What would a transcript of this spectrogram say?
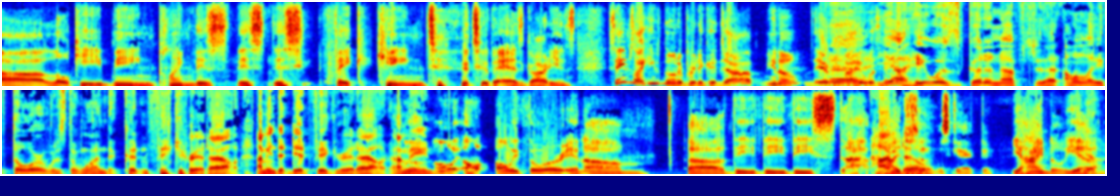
uh, Loki being playing this this this fake king to to the Asgardians? Seems like he's doing a pretty good job. You know, everybody yeah, was yeah, he was good enough that only Thor was the one that couldn't figure it out. I mean, that did figure it out. I Well, mean, only only Thor and um uh the the the uh, Heimdall? Idris Elba's character. Yeah, Heimdall. Yeah. Yeah.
